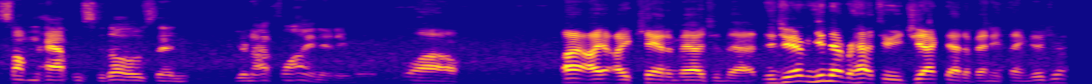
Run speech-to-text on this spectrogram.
something happens to those, then you're not flying anymore. Wow, I, I, I can't imagine that. Did you ever? You never had to eject out of anything, did you?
